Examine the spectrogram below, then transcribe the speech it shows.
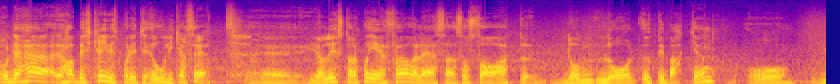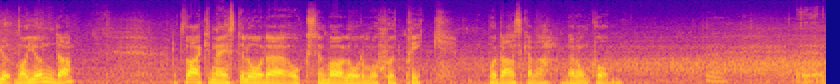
Och det här har beskrivits på lite olika sätt. Eh, jag lyssnade på en föreläsare som sa att de låg uppe i backen och var gömda. Ett Wachtmeister låg där och sen bara låg de och sköt prick på danskarna när de kom. Eh,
